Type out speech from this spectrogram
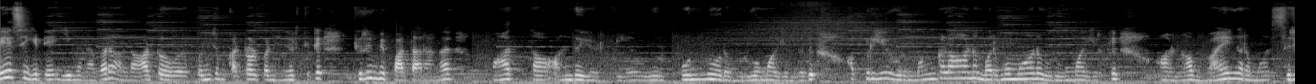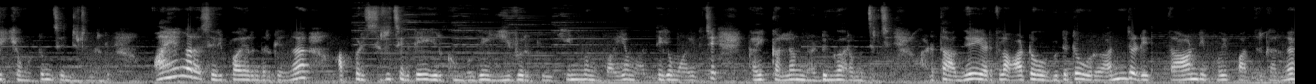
பேசிக்கிட்டே இந்த நபர் அந்த ஆட்டோவை கொஞ்சம் கண்ட்ரோல் பண்ணி நிறுத்திட்டு திரும்பி பார்த்தாராங்க. பார்த்தா அந்த இடத்துல ஒரு பொண்ணோட உருவமாக இருந்தது. அப்படியே ஒரு மங்களான மர்மமான உருவமாக இருக்குது ஆனால் பயங்கரமாக சிரிக்க மட்டும் செஞ்சுட்டு இருந்திருக்கு பயங்கர சிரிப்பாக இருந்திருக்குங்க. அப்படி சிரிச்சுக்கிட்டே இருக்கும்போது இவருக்கு இன்னும் பயம் அதிகமாகிடுச்சு கை கல்லாம் நடுங்க ஆரம்பிச்சிருச்சு. அடுத்து அதே இடத்துல ஆட்டோவை விட்டுட்டு ஒரு அஞ்சடி தாண்டி போய் பார்த்துருக்காருங்க.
